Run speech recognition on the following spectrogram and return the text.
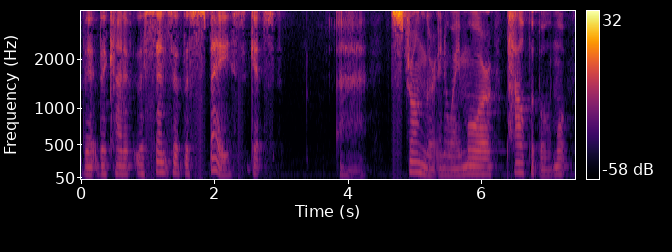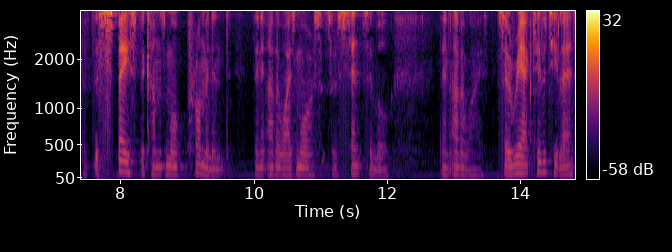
the, the kind of the sense of the space gets uh, stronger in a way, more palpable. More the space becomes more prominent than it otherwise, more sort of sensible than otherwise. So reactivity less,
